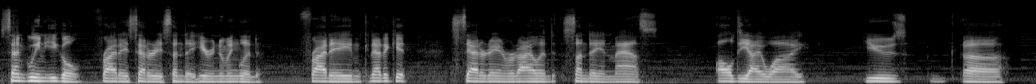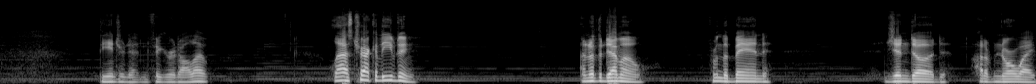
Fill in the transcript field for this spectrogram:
Sanguine Eagle Friday, Saturday, Sunday here in New England. Friday in Connecticut, Saturday in Rhode Island, Sunday in Mass. All DIY. Use uh, the internet and figure it all out. Last track of the evening. Another demo from the band Gjendød out of Norway.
